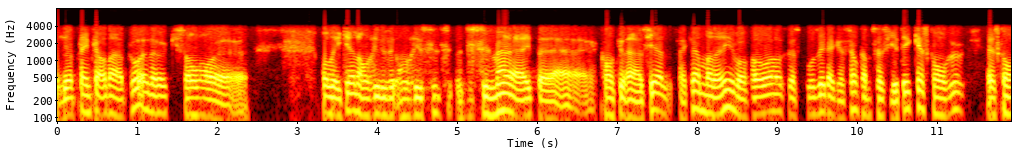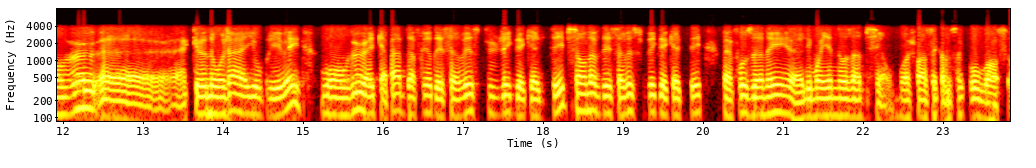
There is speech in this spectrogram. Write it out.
Il y a plein de corps d'emploi qui sont euh, pour lesquels on, réussit difficilement à être euh, concurrentiel. Fait qu'à un moment donné, il va falloir se poser la question comme société, qu'est-ce qu'on veut? Est-ce qu'on veut euh, que nos gens aillent au privé ou on veut être capable d'offrir des services publics de qualité? Puis si on offre des services publics de qualité, il ben, faut se donner euh, les moyens de nos ambitions. Moi, je c'est comme ça qu'il faut voir ça.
